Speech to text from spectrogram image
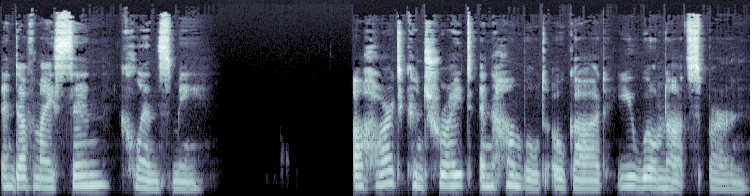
and of my sin cleanse me. A heart contrite and humbled, O God, you will not spurn.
